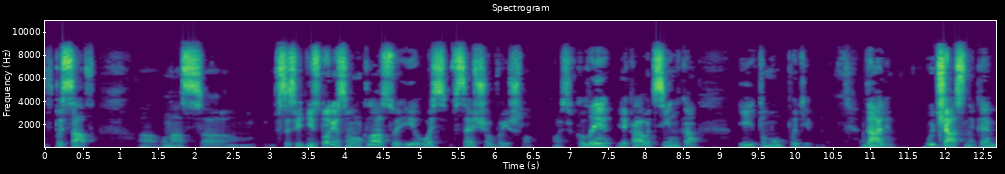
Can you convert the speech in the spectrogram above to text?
вписав у нас всесвітню історію своєму класу, і ось все, що вийшло. Ось коли, яка оцінка і тому подібне. Далі, учасники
